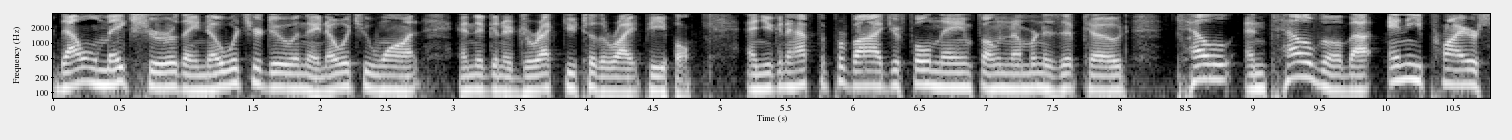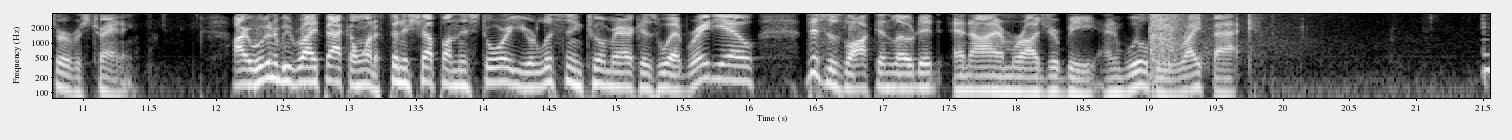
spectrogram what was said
That will make sure they know what you're doing, they know what you want, and they're going to direct you to the right people. And you're going to have to provide your full name, phone number, and a zip code. Tell and tell them about any prior service training. All right, we're going to be right back. I want to finish up on this story. You're listening to America's Web Radio. This is Locked and Loaded, and I am Roger B. And we'll be right back. Do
